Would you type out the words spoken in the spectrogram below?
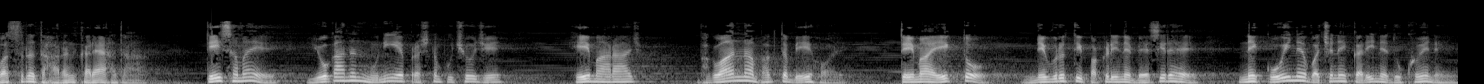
વસ્ત્ર ધારણ કર્યા હતા. તે સમયે યોગાનંદ મુનિએ પ્રશ્ન પૂછ્યો જે, હે મહારાજ, ભગવાનના ભક્ત બે હોય તેમાં એક તો નિવૃત્તિ પકડીને બેસી રહે, ને કોઈને વચને કરીને દુખવે નહીં.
